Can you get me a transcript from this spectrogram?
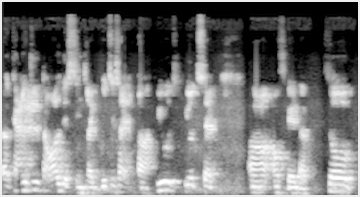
uh, calculate all these things, like which is a, a huge huge set uh, of data. So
